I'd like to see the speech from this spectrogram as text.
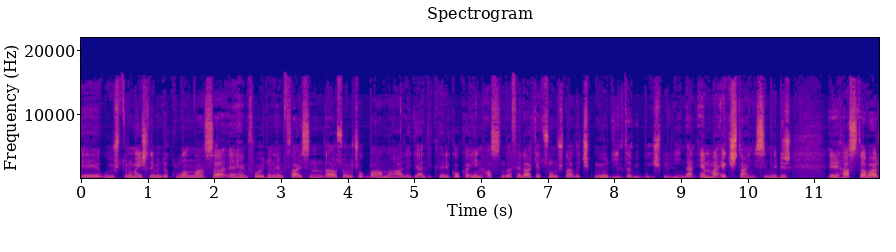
E, uyuşturma işleminde kullanılansa hem Freud'un hem Fleiss'in daha sonra çok bağımlı hale geldikleri kokain aslında felaket sonuçlar da çıkmıyor değil tabii bu işbirliğinden. Emma Eckstein isimli bir hasta var.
